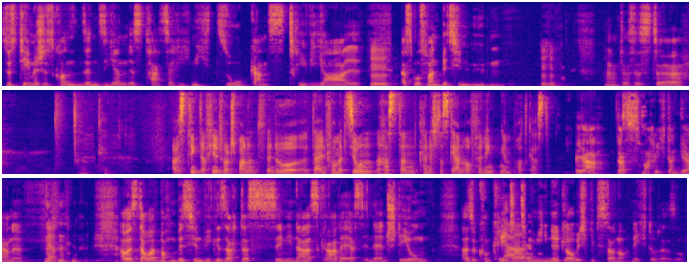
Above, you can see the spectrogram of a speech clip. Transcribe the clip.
Systemisches Konsensieren ist tatsächlich nicht so ganz trivial. Mhm. Das muss man ein bisschen üben. Mhm. Ja, das ist. Äh, okay. Aber es klingt auf jeden Fall spannend. Wenn du da Informationen hast, dann kann ich das gerne auch verlinken im Podcast. Ja, das mache ich dann gerne. Ja. Aber es dauert noch ein bisschen, wie gesagt, das Seminar ist gerade erst in der Entstehung. Also konkrete ja. Termine, glaube ich, gibt's da noch nicht oder so.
